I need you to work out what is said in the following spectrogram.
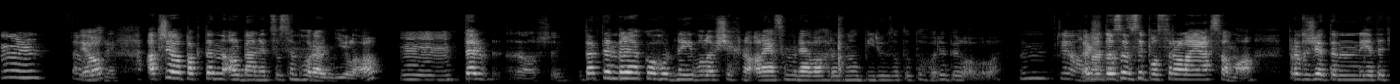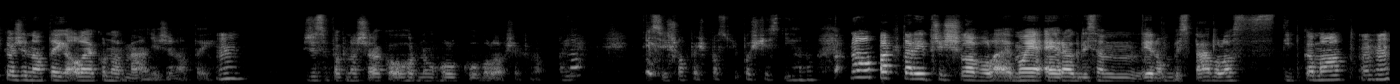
Mm, to Jo? možný. A třeba pak ten Albánec, co jsem ho randila, Mm, ten, další. tak ten byl jako hodnej, vole, všechno, ale já jsem mu dávala hroznou bídu za to toho debila, vole. Mm, jo, Takže to jsem si posrala já sama, protože ten je teďka ženatý, ale jako normálně ženatý. Mm. Že si fakt našla jako hodnou holku, vole, všechno. A no. Ty si šlapeš prostě po štěstí, ano. No, pak tady přišla, vole, moje éra, kdy jsem jenom vyspávala s týpkama. Mhm.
